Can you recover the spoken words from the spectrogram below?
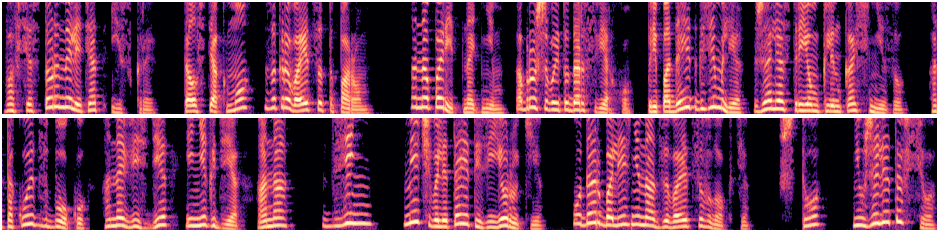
во все стороны летят искры. Толстяк Мо закрывается топором. Она парит над ним, обрушивает удар сверху, припадает к земле, жаля острием клинка снизу. Атакует сбоку, она везде и нигде, она... Дзинь! Меч вылетает из ее руки. Удар болезненно отзывается в локте. Что? Неужели это все?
